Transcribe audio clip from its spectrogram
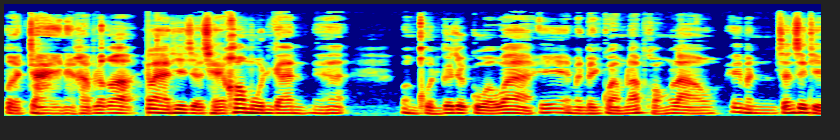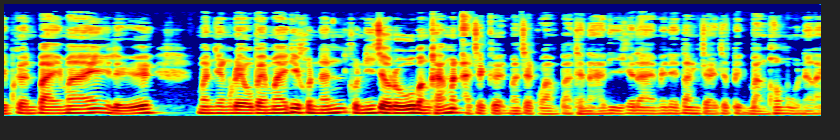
เปิดใจนะครับ แล้วก็กล้าที่จะแชร์ข้อมูลกันนะฮะบางคนก็จะกลัวว่า เอ๊ะ มันเป็นความลับของเรา เอ๊ะ มันเซนซิทีฟเกินไปไหม หรือมันยังเร็วไปไหมที่คนนั้น คนนี้จะรู้ บางครั้งมันอาจจะเกิดมาจากความปรารถนาดีก็ได้ ไม่ได้ตั้งใจจะปิดบังข้อมูลอะไร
